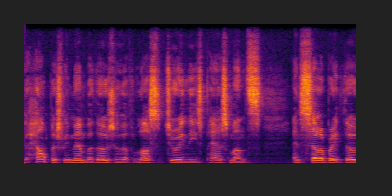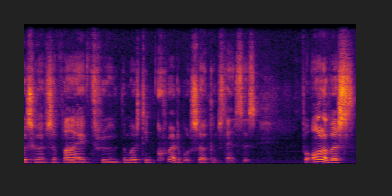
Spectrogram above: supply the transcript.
to help us remember those who have lost during these past months and celebrate those who have survived through the most incredible circumstances. For all of us,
